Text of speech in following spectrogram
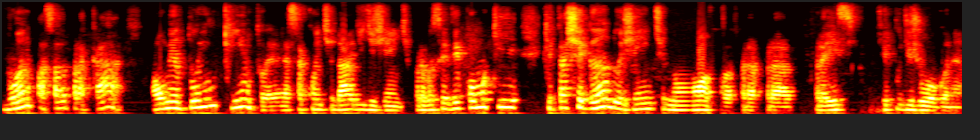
do ano passado para cá aumentou em um quinto essa quantidade de gente, para você ver como que está chegando gente nova para esse tipo de jogo, né?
